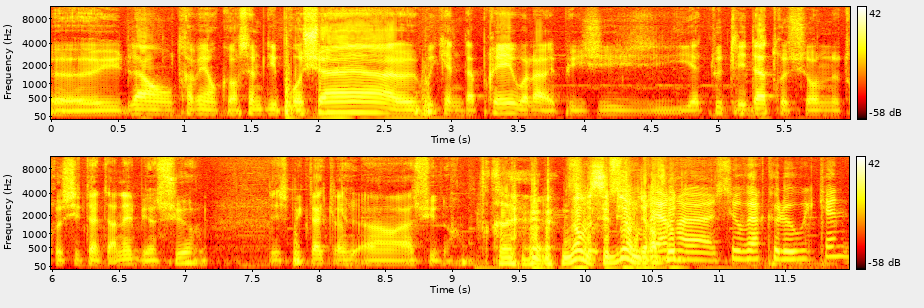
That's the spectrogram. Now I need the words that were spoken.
Euh, là, on travaille encore samedi prochain, euh, le week-end d'après, voilà. Et puis, il y a toutes les dates sur notre site internet, bien sûr, des spectacles à, à suivre. non, mais c'est bien, on dirait un ouvert, peu. euh, c'est ouvert que le week-end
